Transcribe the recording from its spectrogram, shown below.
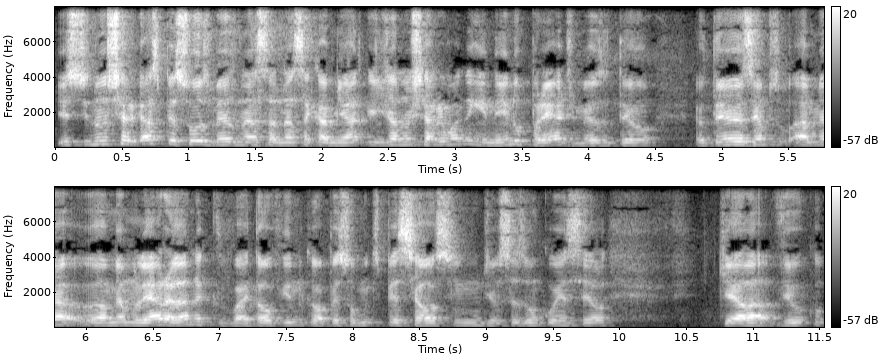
Isso de não enxergar as pessoas mesmo nessa, nessa caminhada, que a gente já não enxerga mais ninguém, nem no prédio mesmo. Eu tenho, eu tenho exemplos, a minha, a minha mulher, a Ana, que vai estar ouvindo, que é uma pessoa muito especial, assim, um dia vocês vão conhecê-la, que ela viu que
